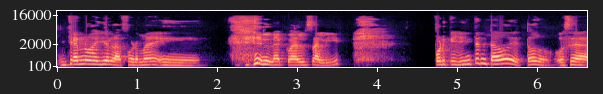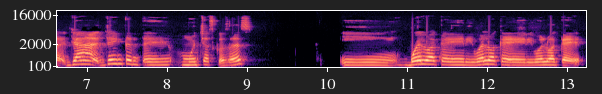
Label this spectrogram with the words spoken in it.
ya no hay la forma en la cual salir, porque ya he intentado de todo, o sea, ya, ya intenté muchas cosas y vuelvo a caer y vuelvo a caer y vuelvo a caer.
